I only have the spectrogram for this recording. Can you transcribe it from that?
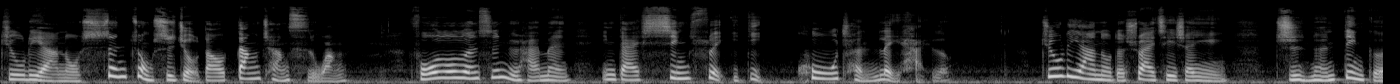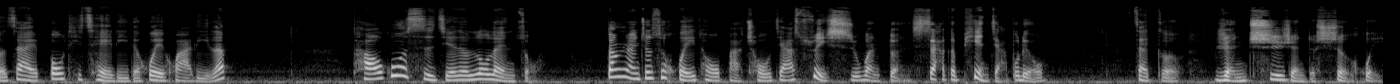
朱利亚诺身中十九刀，当场死亡。佛罗伦斯女孩们应该心碎一地，哭成泪海了。朱利亚诺的帅气身影只能定格在波提切利的绘画里了。逃过死劫的洛兰佐，当然就是回头把仇家碎尸万段，杀个片甲不留。在个人吃人的社会，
